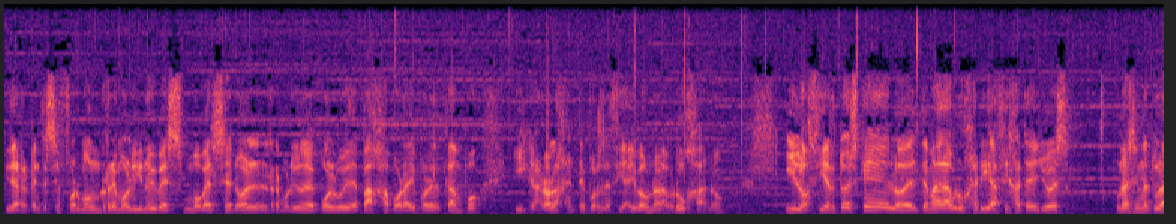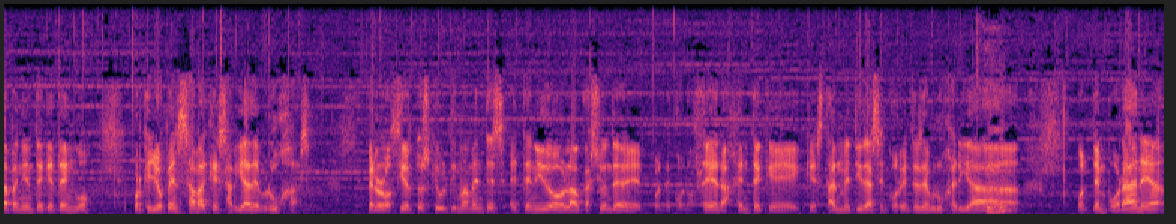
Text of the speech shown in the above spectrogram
y de repente se forma un remolino y ves moverse, ¿no? El remolino de polvo y de paja por ahí por el campo, y claro, la gente pues decía, iba una bruja, ¿no? Y lo cierto es que lo del tema de la brujería, fíjate, yo es una asignatura pendiente que tengo, porque yo pensaba que sabía de brujas. Pero lo cierto es que últimamente he tenido la ocasión de, pues, de conocer a gente que, que, están metidas en corrientes de brujería contemporánea.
